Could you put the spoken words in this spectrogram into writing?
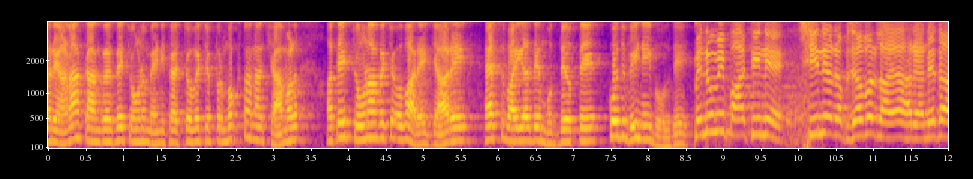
ਹਰਿਆਣਾ ਕਾਂਗਰਸ ਦੇ ਚੋਣ ਮੈਨੀਫੈਸਟੋ ਵਿੱਚ ਪ੍ਰਮੁੱਖਤਾ ਨਾਲ ਸ਼ਾਮਲ ਅਤੇ ਚੋਣਾਂ ਵਿੱਚ ਉਭਾਰੇ ਜਾ ਰਹੇ ਐਸਵਾਈਐਲ ਦੇ ਮੁੱਦੇ ਉੱਤੇ ਕੁਝ ਵੀ ਨਹੀਂ ਬੋਲਦੇ। ਮੈਨੂੰ ਵੀ ਪਾਰਟੀ ਨੇ ਸੀਨੀਅਰ ਆਬਜ਼ਰਵਰ ਲਾਇਆ ਹਰਿਆਣੇ ਦਾ।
